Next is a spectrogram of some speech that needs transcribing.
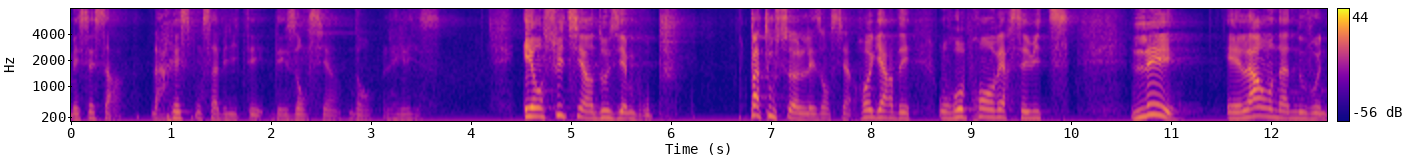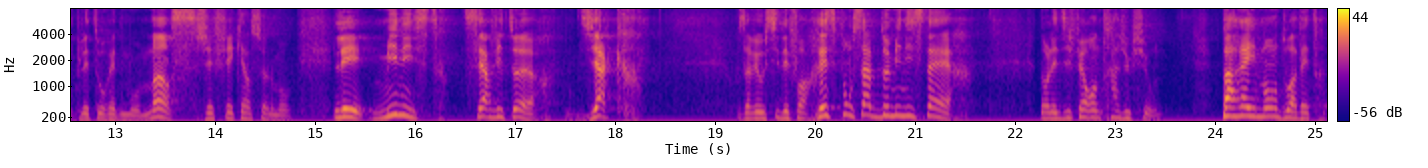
Mais c'est ça, la responsabilité des anciens dans l'Église. Et ensuite, il y a un deuxième groupe pas tout seul, les anciens. Regardez, on reprend au verset 8. Les, et là on a de nouveau une pléthorée de mots. Mince, j'ai fait qu'un seul mot. Les ministres, serviteurs, diacres. Vous avez aussi des fois responsables de ministère dans les différentes traductions. Pareillement doivent être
